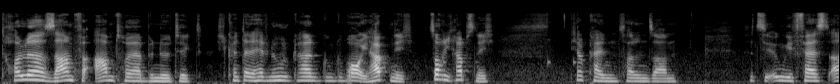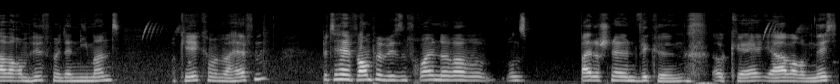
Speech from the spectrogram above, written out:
Tolle Samen für Abenteuer benötigt. Ich könnte deine helfende Hand gebrauchen. Ich hab nicht. Sorry, ich hab's nicht. Ich habe keinen tollen Samen. Sitzt hier irgendwie fest. Ah, warum hilft mir denn niemand? Okay, kann man mal helfen? Bitte helft Wampe, wir sind Freunde, weil wir uns beide schnell entwickeln. Okay, ja, warum nicht?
